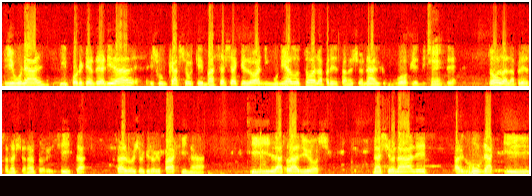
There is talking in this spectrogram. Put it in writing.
tribunal, y porque en realidad es un caso que más allá que lo ha ninguneado toda la prensa nacional, como vos bien dijiste, toda la prensa nacional progresista, salvo yo creo que Página y las radios nacionales, algunas, y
